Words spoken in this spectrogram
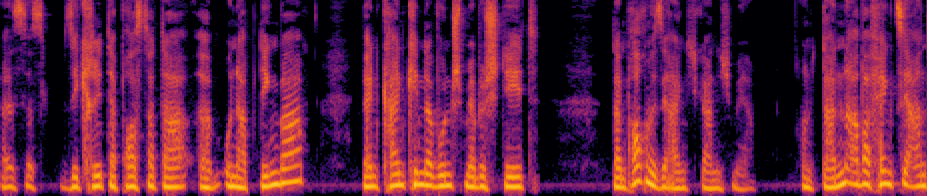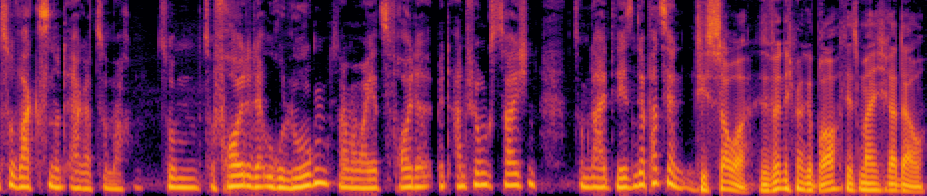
Da ist das Sekret der Prostata äh, unabdingbar. Wenn kein Kinderwunsch mehr besteht, dann brauchen wir sie eigentlich gar nicht mehr. Und dann aber fängt sie an zu wachsen und Ärger zu machen. Zum, zur Freude der Urologen, sagen wir mal jetzt Freude mit Anführungszeichen, zum Leidwesen der Patienten. Die ist sauer. Sie wird nicht mehr gebraucht, jetzt mache ich Radau.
